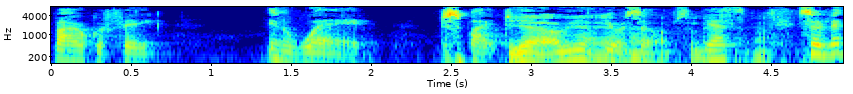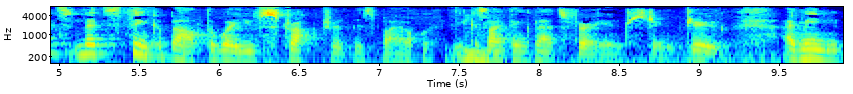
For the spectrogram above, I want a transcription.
biography, in a way, despite yeah, oh yeah, yourself. Yeah, absolutely. Yes. Yeah. So let's let's think about the way you've structured this biography because mm. I think that's very interesting too. I mean,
